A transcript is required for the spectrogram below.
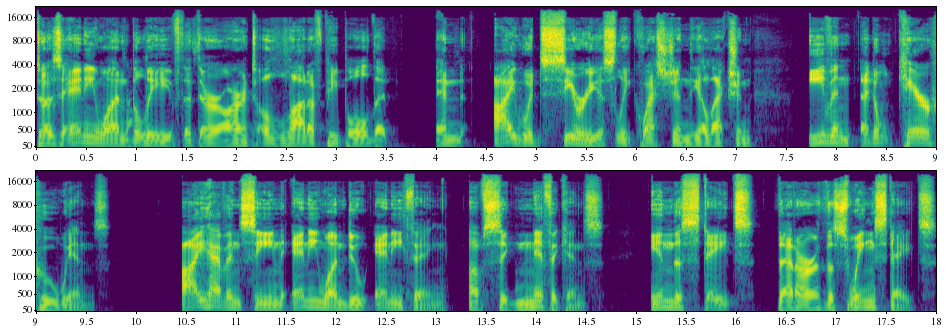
does anyone believe that there aren't a lot of people that, and I would seriously question the election, even, I don't care who wins. I haven't seen anyone do anything of significance in the states that are the swing states.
